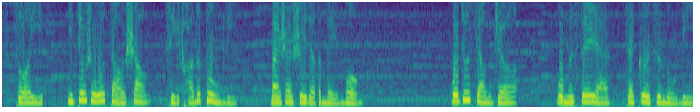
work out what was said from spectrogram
所以你就是我早上起床的动力，晚上睡觉的美梦。我就想着。”我们虽然在各自努力，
